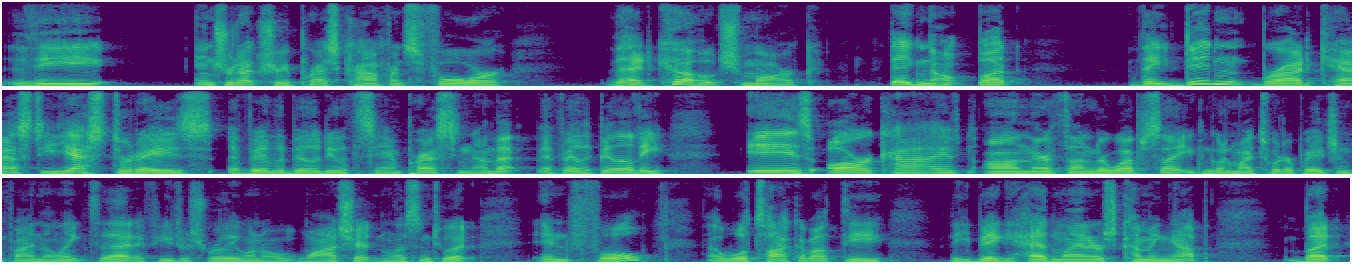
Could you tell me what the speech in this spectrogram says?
the introductory press conference for the head coach, Mark Daigneault, but they didn't broadcast yesterday's availability with Sam Presti. Now, that availability is archived on their Thunder website. You can go to my Twitter page and find the link to that if you just really want to watch it and listen to it in full. Uh, we'll talk about the the big headliners coming up, but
